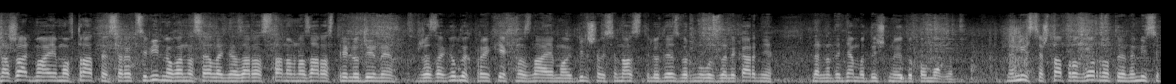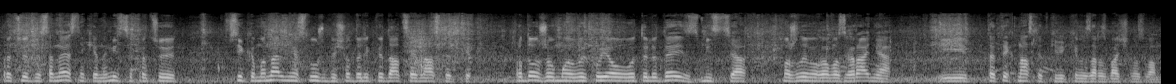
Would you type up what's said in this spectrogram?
На жаль, маємо втрати серед цивільного населення. Зараз станом на зараз три людини вже загиблих, про яких ми знаємо. Більше 18 людей звернулися до лікарні для надання медичної допомоги. На місці штаб розгорнутий, на місці працюють ДСНСники, на місці працюють всі комунальні служби щодо ліквідації наслідків. Продовжуємо евакуйовувати людей з місця можливого возгорання і та тих наслідків, які ми зараз бачимо з вами.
